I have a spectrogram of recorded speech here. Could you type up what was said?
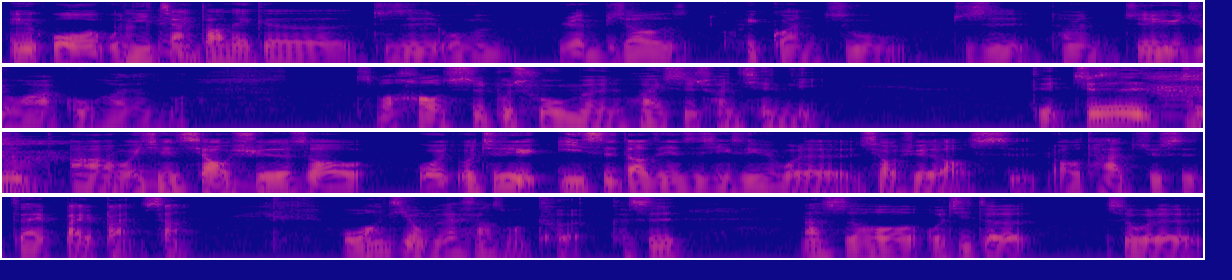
因为我我你讲到那个，就是我们人比较会关注，就是他们就是有一句话，古话叫什么？什么好事不出门，坏事传千里。对，就是就是啊，我以前小学的时候，我我就是有意识到这件事情，是因为我的小学老师，然后他就是在白板上，我忘记我们在上什么课，可是那时候我记得是我的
